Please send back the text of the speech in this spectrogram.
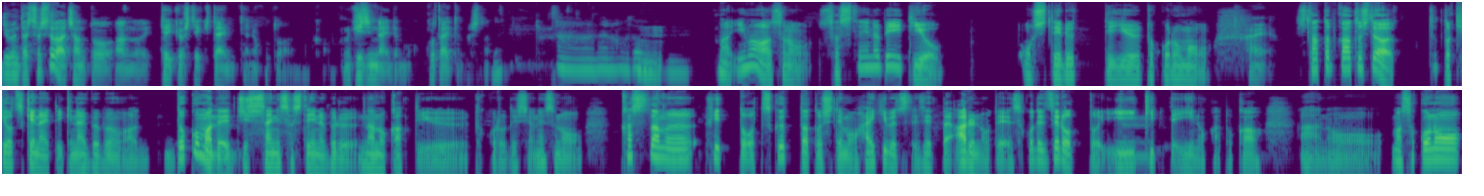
自分たちとしてはちゃんとあの提供していきたいみたいなことはなんかこの記事内でも答えてましたね。ああなるほど。うんまあ、今はそのサステイナビリティを推してるっていうところも、はい。スタートアップ側としてはちょっと気をつけないといけない部分は、どこまで実際にサステイナブルなのかっていうところですよね。そのカスタムフィットを作ったとしても廃棄物って絶対あるので、そこでゼロと言い切っていいのかとか、あの、まあ、そこの、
